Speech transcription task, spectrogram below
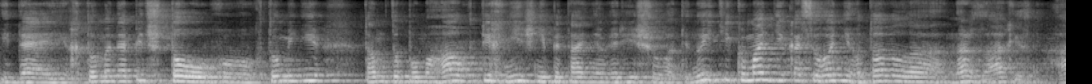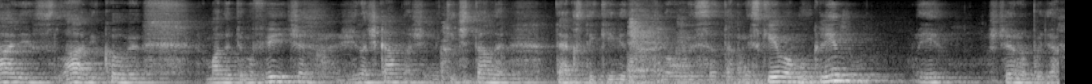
ідеї, хто мене підштовхував, хто мені там допомагав технічні питання вирішувати. Ну і тій команді, яка сьогодні готувала наш захист, Галі, Славікове, Романа Тимофійовича, жіночкам нашим, які читали текст, які відгукнулися. Так, низький вам уклін і щиро подяка.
